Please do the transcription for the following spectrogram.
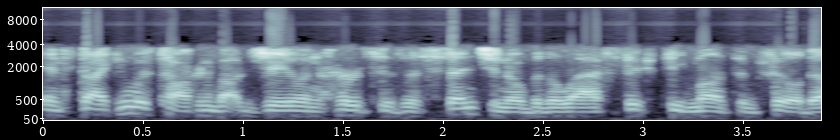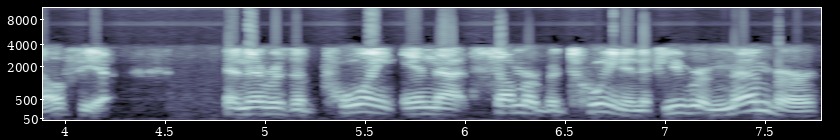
And Steichen was talking about Jalen Hurts' ascension over the last 16 months in Philadelphia. And there was a point in that summer between. And if you remember,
